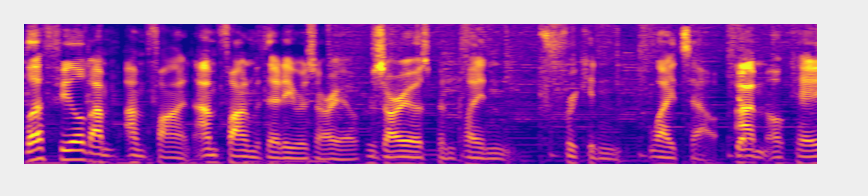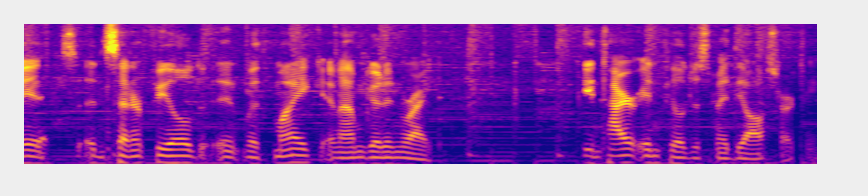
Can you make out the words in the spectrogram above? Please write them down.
left field, I'm I'm fine. I'm fine with Eddie Rosario. Rosario's been playing freaking lights out. Yep. I'm okay it's in center field with Mike, and I'm good in right. The entire infield just made the All Star team,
